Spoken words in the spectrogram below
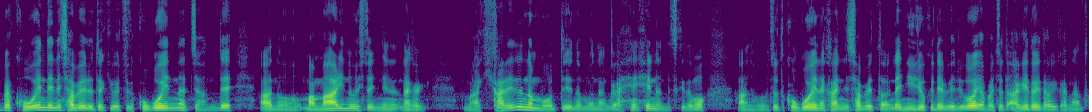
っぱり公園でね喋る時はちょっと小声になっちゃうんであの、まあ、周りの人にねなんかまあ聞かれるのもっていうのもなんか変なんですけどもあのちょっと小声な感じで喋ったので入力レベルをやっぱりちょっと上げといた方がいいかなと。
